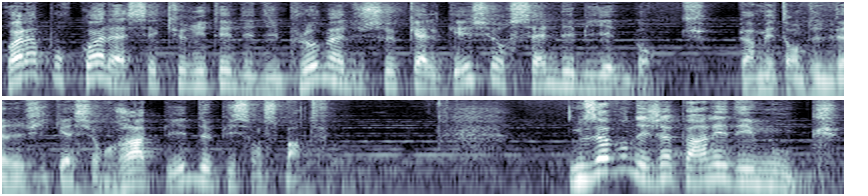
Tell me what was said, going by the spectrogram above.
Voilà pourquoi la sécurité des diplômes a dû se calquer sur celle des billets de banque, permettant une vérification rapide depuis son smartphone. Nous avons déjà parlé des MOOC,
